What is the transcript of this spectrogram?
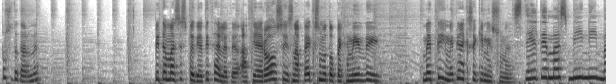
Πώς θα το κάνουμε; Πείτε μας εσείς παιδιά τι θέλετε, αφιερώσεις να παίξουμε το παιχνίδι; Με τι, με τι να ξεκινήσουμε; Στείλτε μας μήνυμα.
